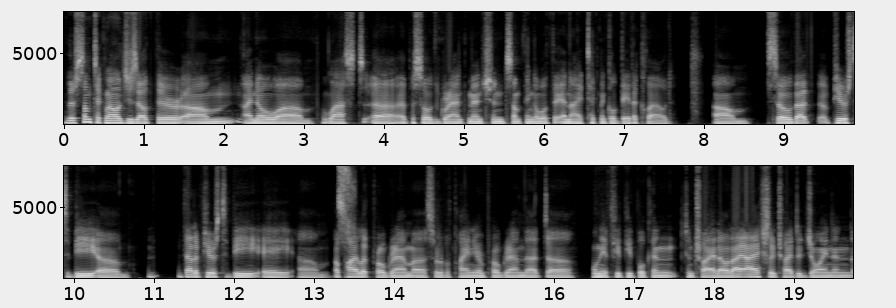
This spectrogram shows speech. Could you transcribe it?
there's some technologies out there. Um, I know um, last uh, episode Grant mentioned something about the NI Technical Data Cloud. Um, so that appears to be um, that appears to be a um, a pilot program, uh, sort of a pioneer program that uh, only a few people can can try it out. I, I actually tried to join and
